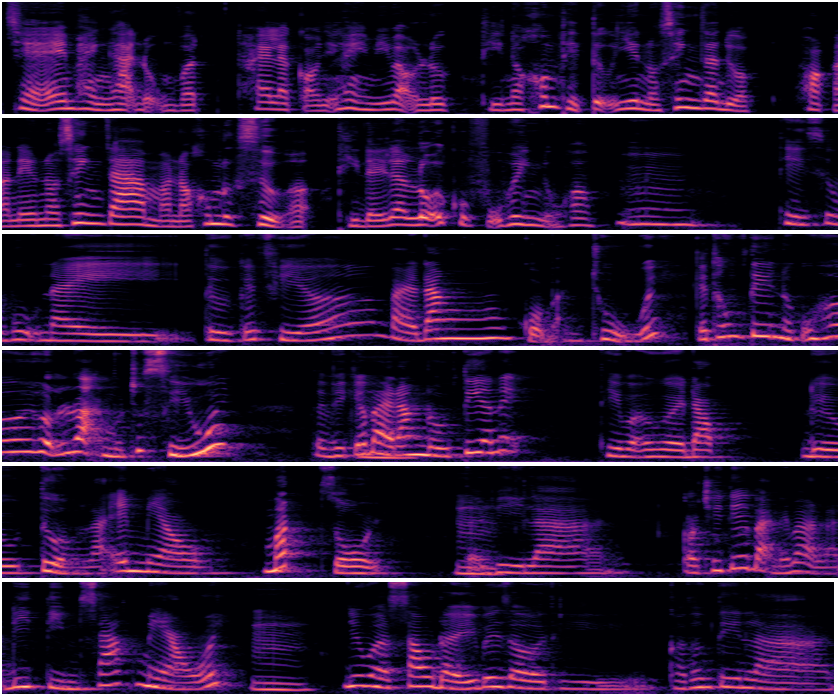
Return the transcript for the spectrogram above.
trẻ em hành hạ động vật hay là có những hành vi bạo lực thì nó không thể tự nhiên nó sinh ra được. Hoặc là nếu nó sinh ra mà nó không được sửa thì đấy là lỗi của phụ huynh đúng không? Ừ. Thì sự vụ này từ cái phía bài đăng của bạn chủ ấy cái thông tin nó cũng hơi hỗn loạn một chút xíu ấy. Tại vì cái bài ừ. đăng đầu tiên ấy thì mọi người đọc đều tưởng là em mèo mất rồi. Ừ. tại vì là có chi tiết bạn ấy bảo là đi tìm xác mèo ấy ừ. nhưng mà sau đấy bây giờ thì có thông tin là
